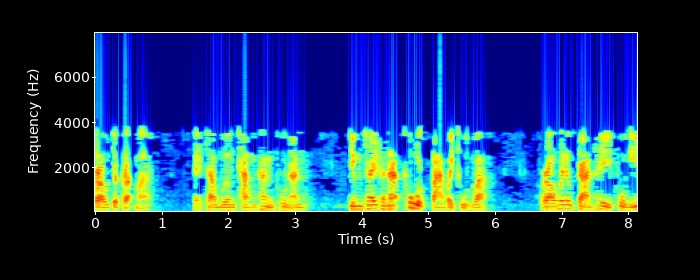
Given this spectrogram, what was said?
เราจะกลับมา แต่ชาวเมืองชังท่านผู้นั้น จึงใช้คณะทูตตามไปทูลว่า เราไม่ต้องการให้ผู้นี้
